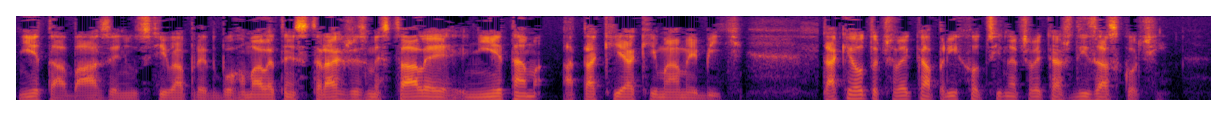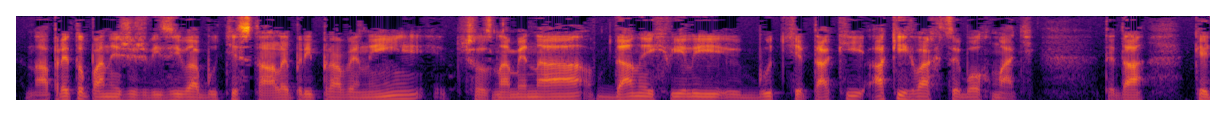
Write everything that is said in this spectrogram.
nie tá bázeň úctiva pred Bohom, ale ten strach, že sme stále nie tam a taký, aký máme byť. Takéhoto človeka príchod syna človeka vždy zaskočí. No a preto pán Ježiš vyzýva, buďte stále pripravení, čo znamená v danej chvíli buďte takí, akých vás chce Boh mať. Teda, keď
